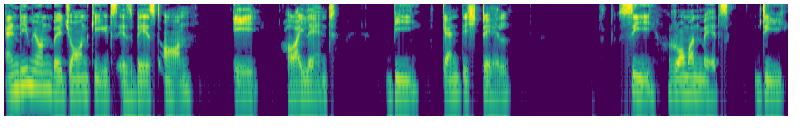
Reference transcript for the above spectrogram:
Endymion by John Keats is based on A. Highland B. Kentish Tale C. Roman myths D.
